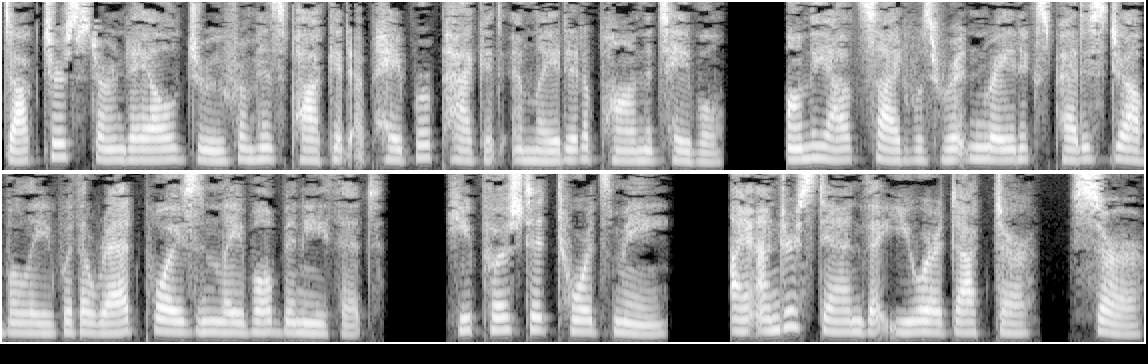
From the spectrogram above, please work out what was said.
Dr. Sterndale drew from his pocket a paper packet and laid it upon the table. On the outside was written Radix Pedis Diaboli with a red poison label beneath it. He pushed it towards me. I understand that you are a doctor, sir.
